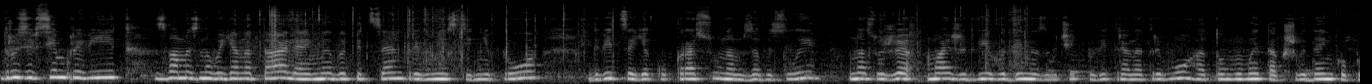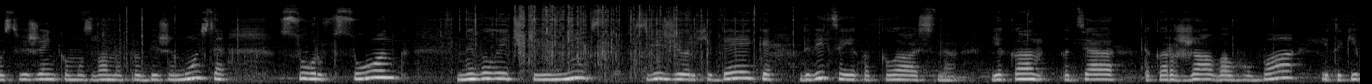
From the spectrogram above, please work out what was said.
Друзі, всім привіт! З вами знову я Наталя, і ми в епіцентрі в місті Дніпро. Дивіться, яку красу нам завезли. У нас вже майже дві години звучить повітряна тривога, тому ми так швиденько, по свіженькому з вами пробіжимося. Сурф-сонг, невеличкий мікс, свіжі орхідейки. Дивіться, яка класна, яка оця така ржава губа і такі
